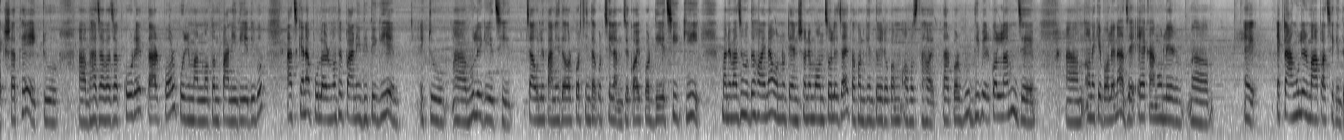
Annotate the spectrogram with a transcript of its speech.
একসাথে একটু ভাজা ভাজা করে তারপর পরিমাণ মতন পানি দিয়ে দিব। আজকে না পোলার মধ্যে পানি দিতে গিয়ে একটু ভুলে গিয়েছি। চাউলে পানি দেওয়ার পর চিন্তা করছিলাম যে কয় পর দিয়েছি কি? মানে মাঝে মধ্যে হয় না, অন্য টেনশনে মন চলে যায়, তখন কিন্তু এরকম অবস্থা হয়। তারপর বুদ্ধি বের করলাম যে অনেকে বলে না যে এক আঙুলের একটা আঙুলের মাপ আছে কিন্তু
